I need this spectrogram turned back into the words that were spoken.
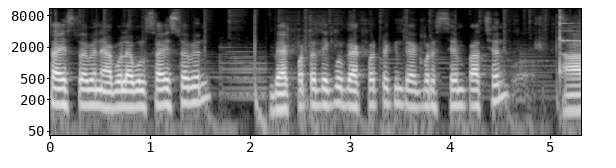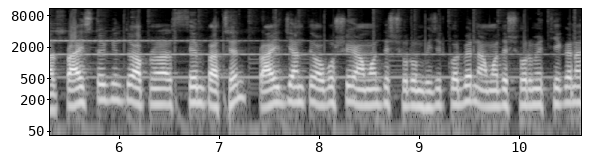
সাইজ পাবেন অ্যাভেলেবল সাইজ পাবেন। ব্যাকপার্টটা দেখব ব্যাকপার্টটা কিন্তু একবারে সেম পাচ্ছেন। আর প্রাইসটাও কিন্তু আপনারা সেম পাচ্ছেন। প্রাইস জানতে অবশ্যই আমাদের শোরুম ভিজিট করবেন। আমাদের শোরুমের ঠিকানা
